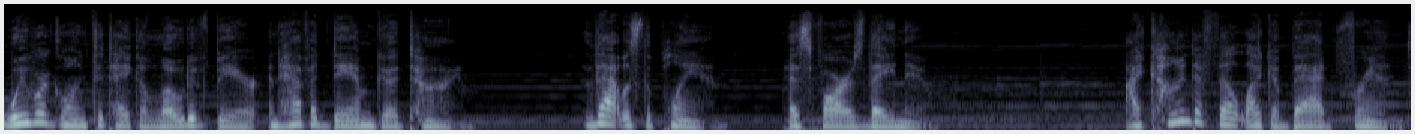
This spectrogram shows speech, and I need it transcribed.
We were going to take a load of beer and have a damn good time. That was the plan, as far as they knew. I kind of felt like a bad friend.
